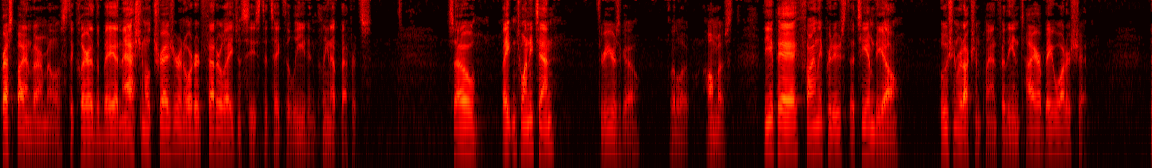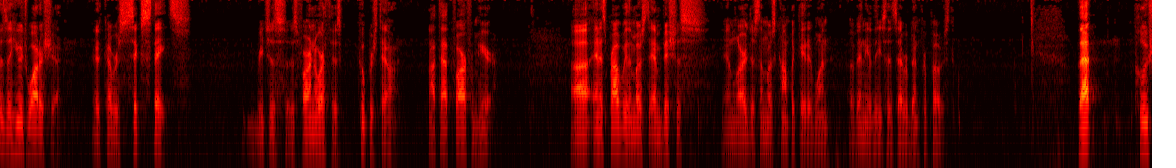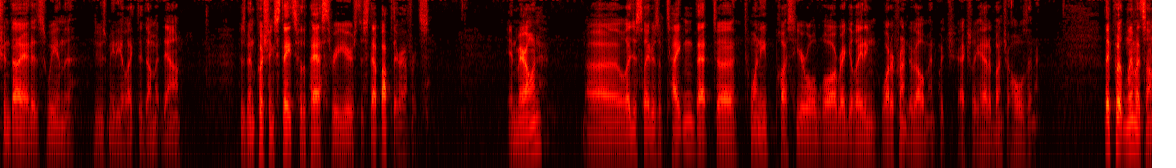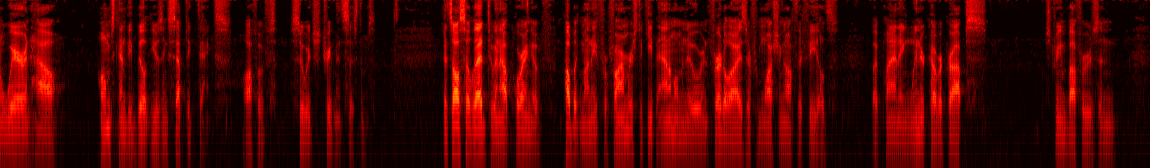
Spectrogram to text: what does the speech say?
pressed by environmentalists, declared the Bay a national treasure and ordered federal agencies to take the lead in cleanup efforts. So, late in 2010, three years ago, a little over, almost, the EPA finally produced a TMDL, pollution reduction plan, for the entire Bay watershed. This is a huge watershed. It covers six states, reaches as far north as Cooperstown, not that far from here. Uh, and it's probably the most ambitious and largest and most complicated one of any of these that's ever been proposed. That pollution diet, as we in the news media like to dumb it down, has been pushing states for the past three years to step up their efforts. In Maryland, uh, legislators have tightened that uh, 20 plus year old law regulating waterfront development, which actually had a bunch of holes in it. They put limits on where and how homes can be built using septic tanks off of sewage treatment systems. It's also led to an outpouring of public money for farmers to keep animal manure and fertilizer from washing off their fields by planting winter cover crops, stream buffers, and,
